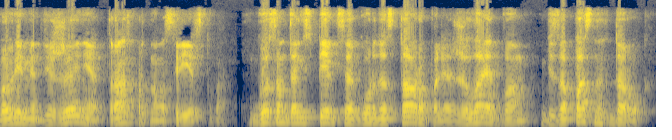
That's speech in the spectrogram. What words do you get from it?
во время движения транспортного средства. Госавтоинспекция города Ставрополя желает вам безопасных дорог.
